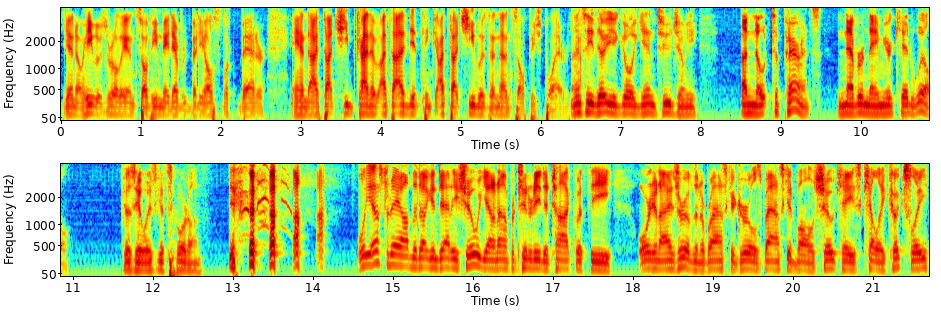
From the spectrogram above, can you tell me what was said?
you know, he was really unselfish. He made everybody else look better. And I thought she kind of, I thought, I didn't think, I thought she was an unselfish player. And see, there you go again, too, Jimmy. A note to parents never name your kid Will because he always gets scored on. well, yesterday on the Doug and Daddy Show, we got an opportunity to talk with the organizer of the Nebraska Girls Basketball Showcase, Kelly Cooksley,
